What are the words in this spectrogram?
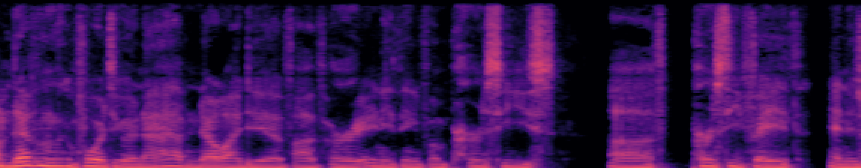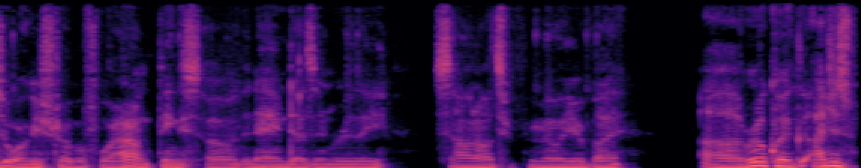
I'm definitely looking forward to it. And I have no idea if I've heard anything from Percy's uh, Percy Faith and his orchestra before. I don't think so. The name doesn't really sound all too familiar, but uh, real quick, I just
